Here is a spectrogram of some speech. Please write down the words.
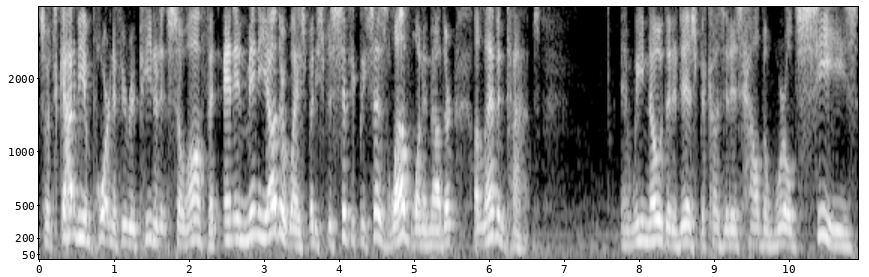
So it's got to be important if He repeated it so often and in many other ways, but He specifically says, love one another 11 times. And we know that it is because it is how the world sees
